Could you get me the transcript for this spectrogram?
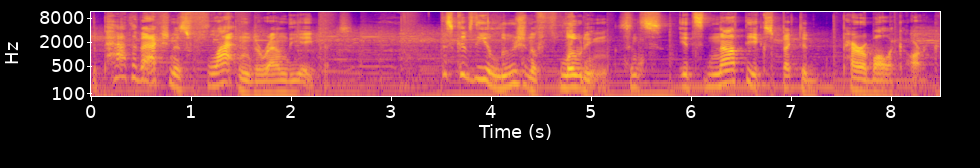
the path of action is flattened around the apex. This gives the illusion of floating, since it's not the expected parabolic arc.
